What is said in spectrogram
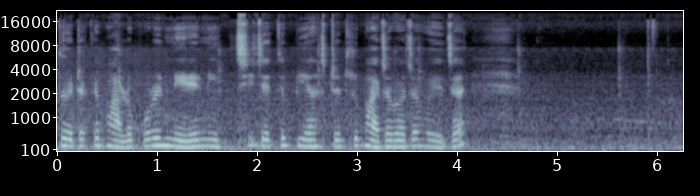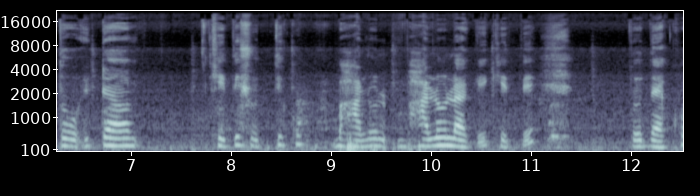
তো এটাকে ভালো করে নেড়ে নিচ্ছি যাতে পেঁয়াজটা একটু ভাজা ভাজা হয়ে যায়। তো এটা খেতে সত্যি খুব ভালো ভালো লাগে খেতে। তো দেখো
